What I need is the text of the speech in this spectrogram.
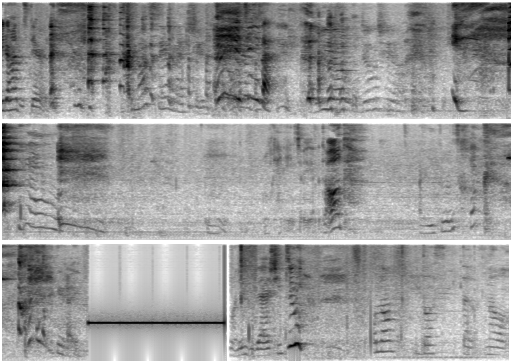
You don't have to stare at us. I'm not staring at you. She's like, Do, your, do what you do. okay, so you gotta talk. Are you gonna talk? okay. Oh, this is ashy too. Uno, dos, tres. No.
